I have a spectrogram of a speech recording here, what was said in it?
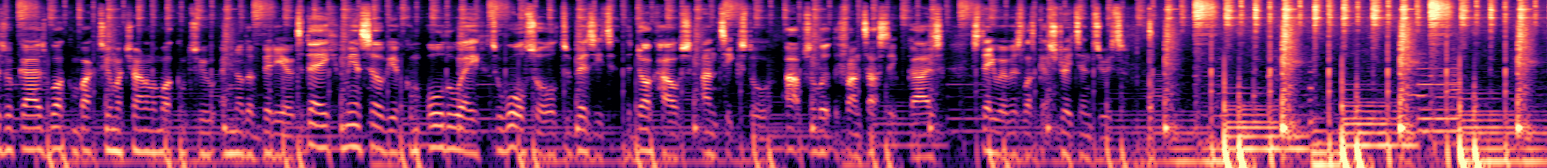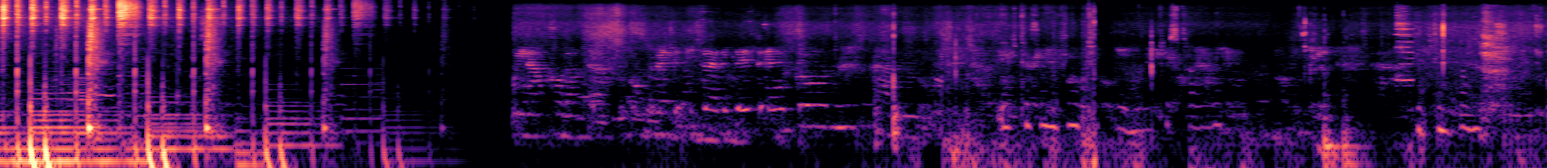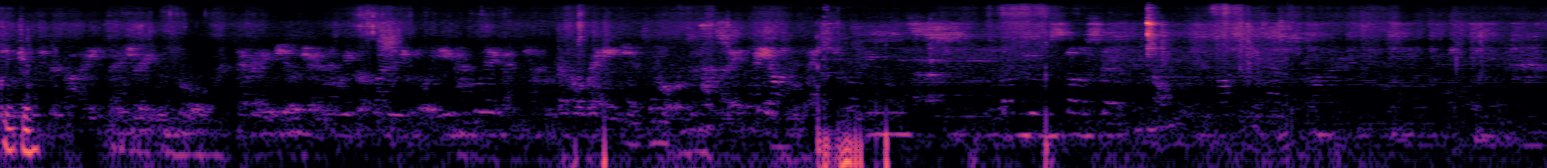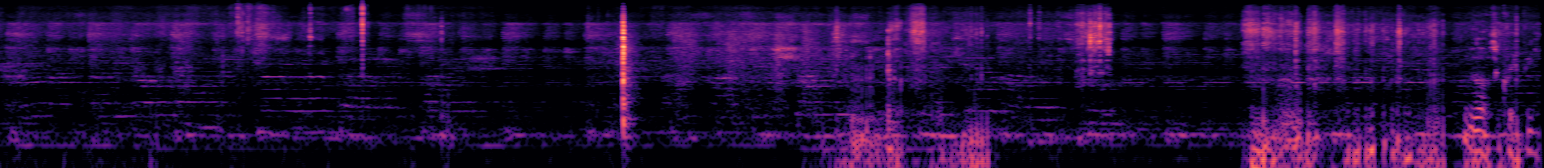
is up guys, welcome back to my channel and welcome to another video. Today, me and Sylwia have come all the way to Walsall to visit the Doghouse Antique Store. Absolutely fantastic guys. Stay with us, let's get straight into it. That's creepy.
